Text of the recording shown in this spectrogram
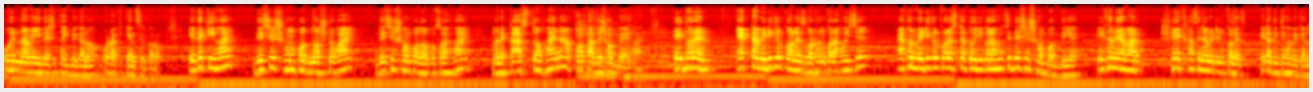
ওই নামে এই দেশে থাকবে কেন? ওটাকে ক্যান্সেল করো। এতে কি হয়? দেশের সম্পদ নষ্ট হয়, দেশের সম্পদ অপচয় হয় মানে কাজ তো হয় না, অকাজে সব ব্যয় হয়। এই ধরেন, একটা মেডিকেল কলেজ গঠন করা হয়েছে, এখন মেডিকেল কলেজটা তৈরি করা হয়েছে দেশের সম্পদ দিয়ে। এখানে আবার শেখ হাসিনা মেডিকেল কলেজ এটা দিতে হবে কেন?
